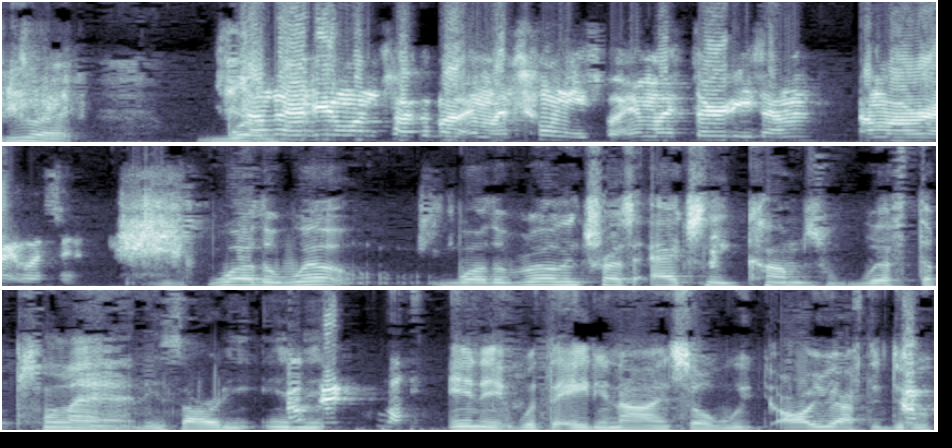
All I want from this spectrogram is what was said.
you right. Well, something I didn't want to talk about in my twenties, but in my thirties, I'm I'm all right with it. Well, the will, well, the will and trust actually comes with the plan. It's already in okay, it, cool. in it with the eighty nine. So we, all you have to do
